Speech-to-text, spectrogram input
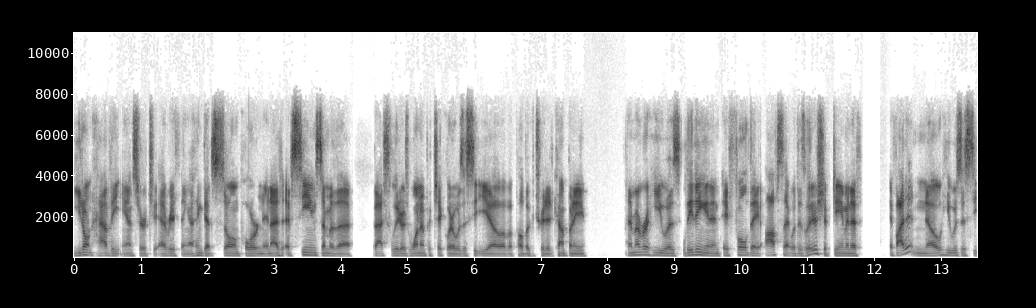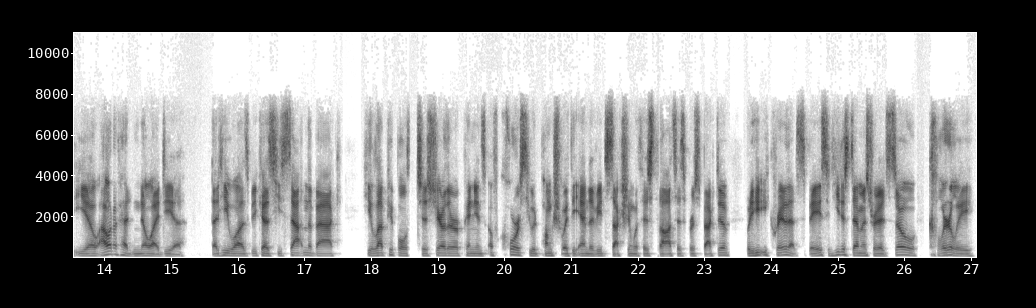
you don't have the answer to everything. I think that's so important. And I've, I've seen some of the best leaders. One in particular was a CEO of a publicly traded company. I remember he was leading in a full day offsite with his leadership team. And if if I didn't know he was a CEO, I would have had no idea that he was because he sat in the back. He let people to share their opinions. Of course, he would punctuate the end of each section with his thoughts, his perspective. But he, he created that space and he just demonstrated so clearly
